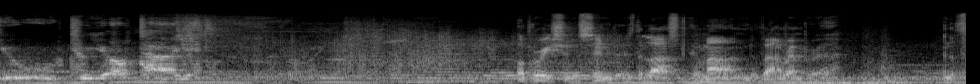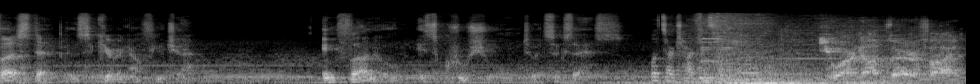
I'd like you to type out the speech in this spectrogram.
you to your target. Operation Cinder is the last command of our Emperor, and the first step in securing our future. Inferno is crucial to its success. What's our target? You are not verified.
